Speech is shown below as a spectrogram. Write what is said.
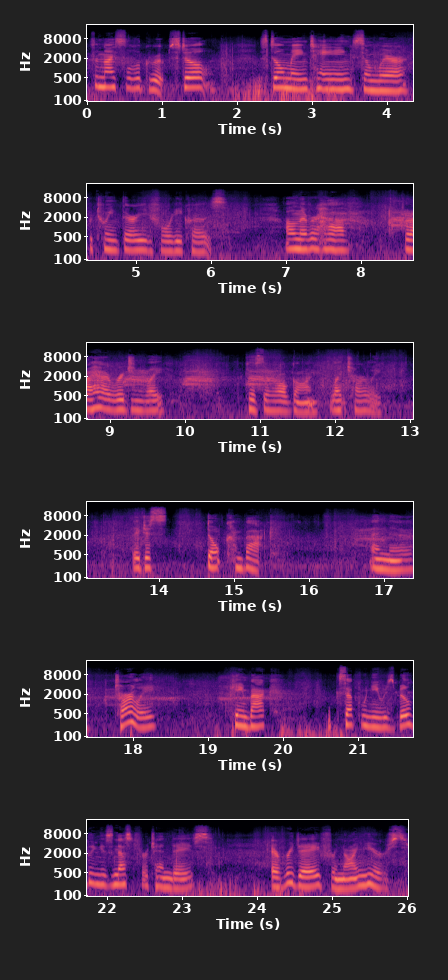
It's a nice little group. Still still maintaining somewhere between 30 to 40 crows. I'll never have what I had originally because they're all gone, like Charlie. They just don't come back. And uh, Charlie came back except when he was building his nest for 10 days, every day for nine years.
